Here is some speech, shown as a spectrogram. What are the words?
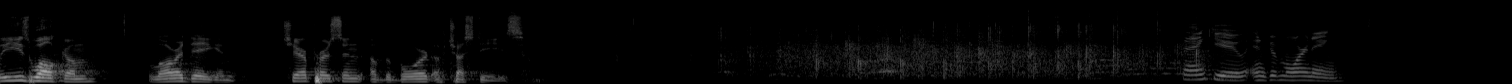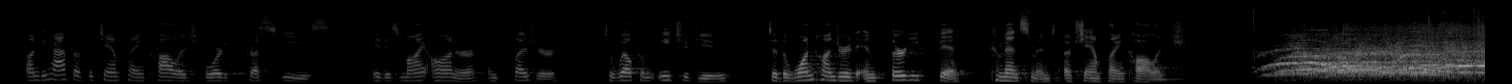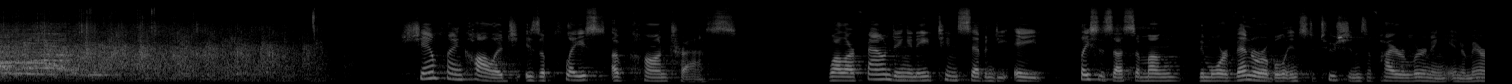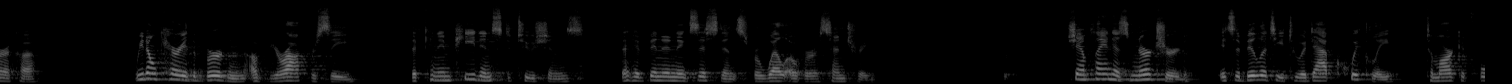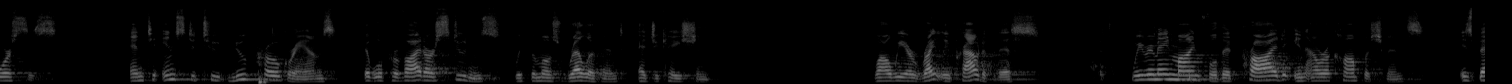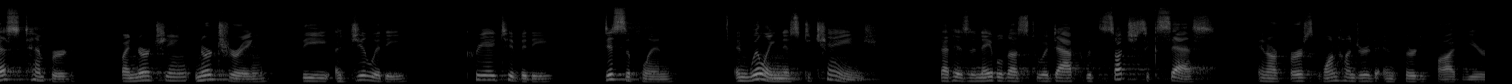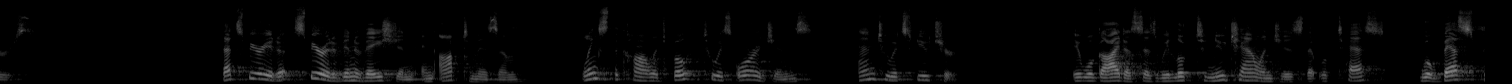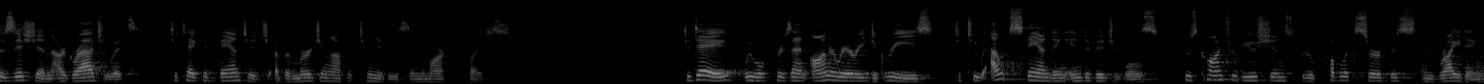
Please welcome Laura Dagan, Chairperson of the Board of Trustees. Thank you and good morning. On behalf of the Champlain College Board of Trustees, it is my honor and pleasure to welcome each of you to the 135th commencement of Champlain College. Champlain College is a place of contrasts. While our founding in 1878 places us among the more venerable institutions of higher learning in America, we don't carry the burden of bureaucracy that can impede institutions that have been in existence for well over a century. Champlain has nurtured its ability to adapt quickly to market forces and to institute new programs that will provide our students with the most relevant education. While we are rightly proud of this, we remain mindful that pride in our accomplishments is best tempered by nurturing, nurturing the agility, creativity, discipline, and willingness to change that has enabled us to adapt with such success in our first 135 years. That spirit, spirit of innovation and optimism links the college both to its origins and to its future. It will guide us as we look to new challenges that will test, will best position our graduates to take advantage of emerging opportunities in the marketplace. Today, we will present honorary degrees to two outstanding individuals whose contributions through public service and writing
